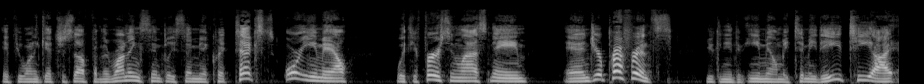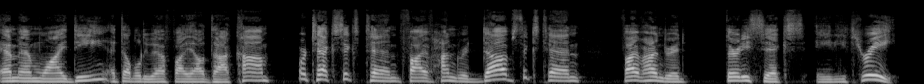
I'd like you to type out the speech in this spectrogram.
If you want to get yourself in the running, simply send me a quick text or email with your first and last name and your preference. You can either email me Timmy D, T I M M Y D, at WFIL.com or text 610 500 Dove, 610 500 3683.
